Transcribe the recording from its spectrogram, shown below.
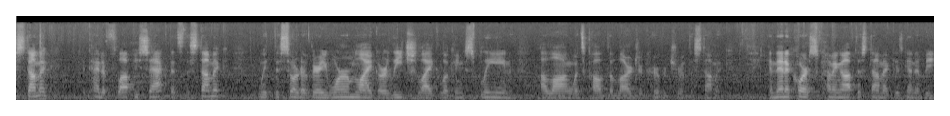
stomach, the kind of floppy sac that's the stomach, with the sort of very worm-like or leech-like looking spleen along what's called the larger curvature of the stomach. And then, of course, coming off the stomach is going to be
